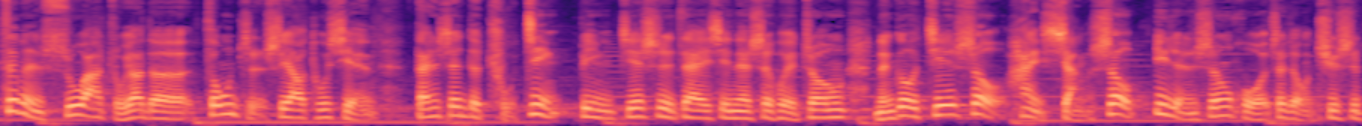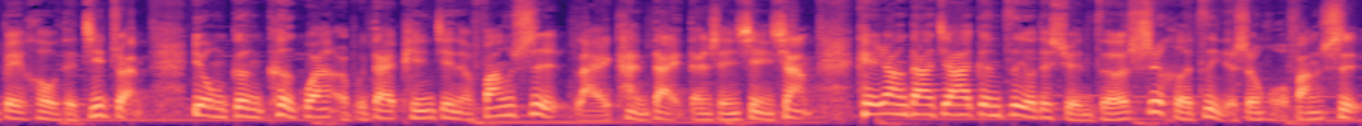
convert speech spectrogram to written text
这本书啊，主要的宗旨是要凸显单身的处境，并揭示在现代社会中能够接受和享受一人生活这种趋势背后的机转，用更客观而不带偏见的方式来看待单身现象，可以让大家更。自由的选择适合自己的生活方式。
